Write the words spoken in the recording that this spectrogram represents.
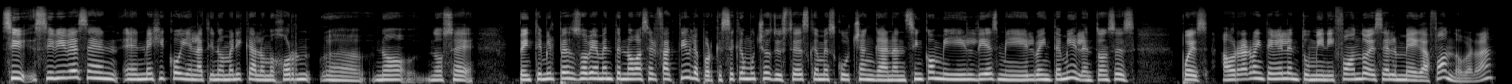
Si, si vives en, en, México y en Latinoamérica, a lo mejor uh, no, no sé, 20 mil pesos obviamente no va a ser factible porque sé que muchos de ustedes que me escuchan ganan 5 mil, 10 mil, 20 mil. Entonces, pues ahorrar 20 mil en tu mini fondo es el mega fondo, ¿verdad?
